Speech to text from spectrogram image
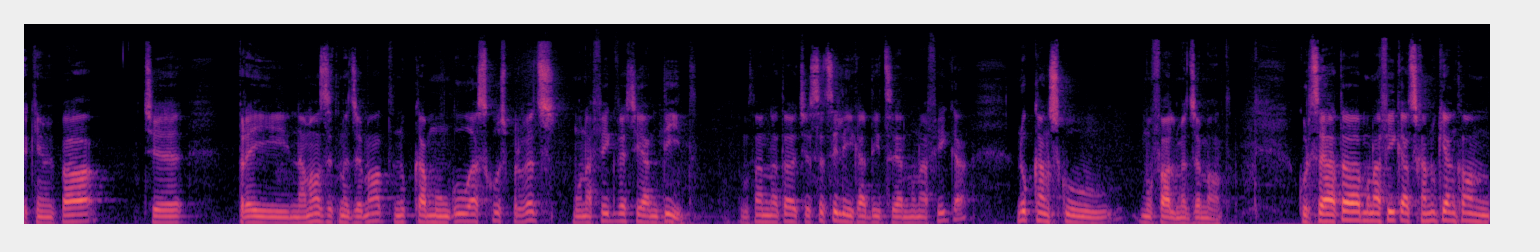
e kemi pa që prej namazit me xhamat nuk ka mungu askush përveç munafikëve që janë ditë. Domethënë ata që secili i ka ditë se janë munafika, nuk kanë shku mu fal me xhamat. Kurse ata munafika që nuk janë kanë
